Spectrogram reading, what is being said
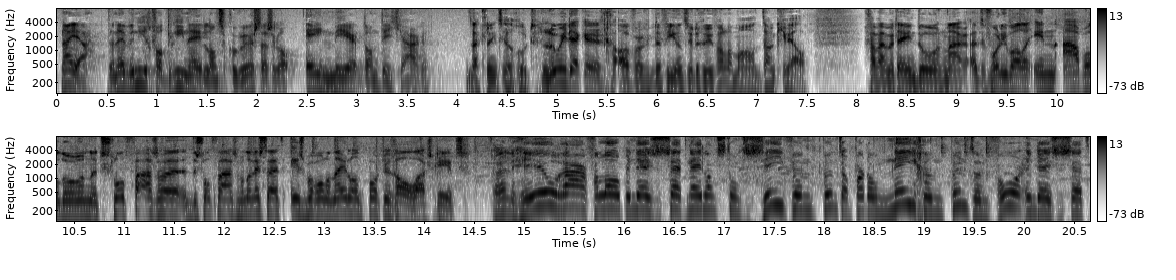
Nou ja, dan hebben we in ieder geval drie Nederlandse coureurs. Dat is er al één meer dan dit jaar. Hè? Dat klinkt heel goed. Louis Dekker over de 24 uur van Le Mans. Dankjewel. Gaan wij meteen door naar het volleyballen in Apeldoorn. Het slotfase, de slotfase van de wedstrijd is begonnen. Nederland-Portugal, Lars Geerts. Een heel raar verloop in deze set. Nederland stond 7 punten, pardon, 9 punten voor in deze set.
